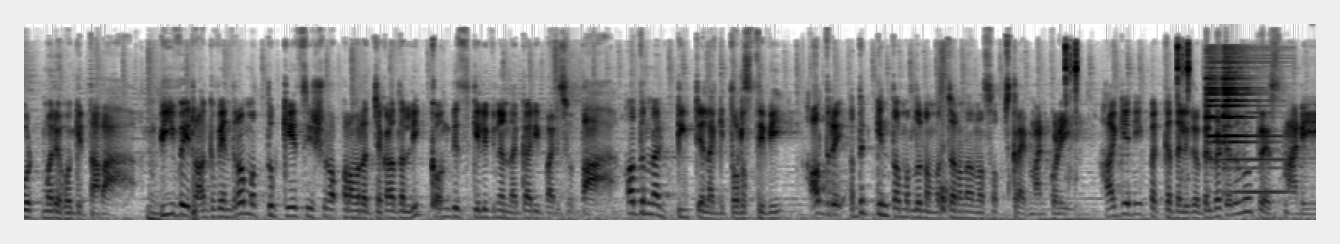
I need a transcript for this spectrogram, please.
ಕೋರ್ಟ್ ಮೊರೆ ಹೋಗಿದ್ದಾರಾ? ಬಿವೈ ರಾಘವೇಂದ್ರ ಮತ್ತು ಕೆ ಎಸ್ ಈಶ್ವರಪ್ಪನವರ ಜಗಳದಲ್ಲಿ ಕಾಂಗ್ರೆಸ್ ಗೆಲುವಿನ ನಗಾರಿ ಬಾರಿಸುತ್ತಾ? ಅದನ್ನ ಡೀಟೇಲ್ ಆಗಿ ತೋರಿಸ್ತೀವಿ. ಆದ್ರೆ ಅದಕ್ಕಿಂತ ಮೊದಲು ನಮ್ಮ ಚಾನಲ್ ಅನ್ನು ಸಬ್ಸ್ಕ್ರೈಬ್ ಮಾಡ್ಕೊಳ್ಳಿ. ಹಾಗೇನೇ ಪಕ್ಕದಲ್ಲಿರೋ ಬೆಲ್ ಬಟನ್ ಅನ್ನು ಪ್ರೆಸ್ ಮಾಡಿ.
